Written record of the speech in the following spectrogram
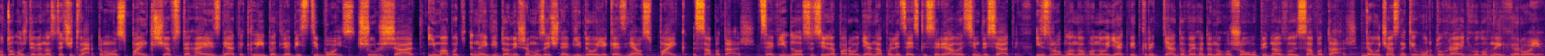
У тому ж 94-му Спайк ще встигає зняти кліпи для Boys, Sure Shot і, мабуть, найвідоміше музичне відео, яке зняв Спайк Саботаж. Це відео суцільна пародія на поліцейські серіали 70-х. І зроблено воно як відкриття до вигаданого шоу під назвою Саботаж, де учасники гурту грають головних героїв.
